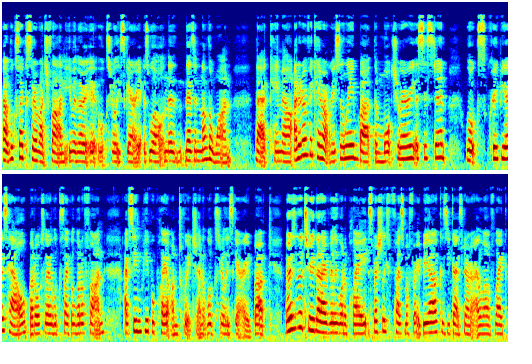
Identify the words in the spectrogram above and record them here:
That looks like so much fun even though it looks really scary as well. And then there's another one that came out. I don't know if it came out recently but the mortuary assistant looks creepy as hell but also looks like a lot of fun. I've seen people play it on twitch and it looks really scary but those are the two that I really want to play, especially Phasmophobia, because you guys know I love like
